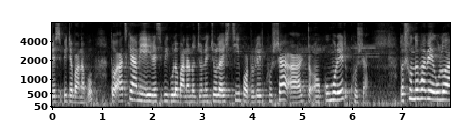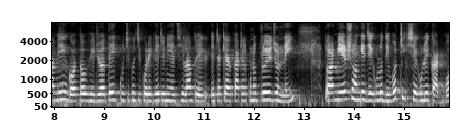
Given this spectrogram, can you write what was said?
রেসিপিটা বানাবো। তো আজকে আমি এই রেসিপিগুলো বানানোর জন্য চলে এসেছি পটলের খোসা আর কুমড়ের খোসা। তো সুন্দরভাবে এগুলো আমি গত ভিডিওতেই কুচি কুচি করে কেটে নিয়েছিলাম, তো এটাকে আর কাটার কোনো প্রয়োজন নেই। তো আমি এর সঙ্গে যেগুলো দিব ঠিক সেগুলোই কাটবো।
